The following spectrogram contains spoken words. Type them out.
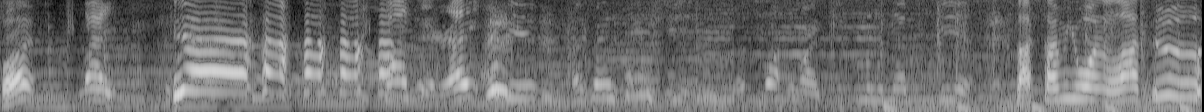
What? Mike, Yeah! content, right? I what I'm. Shit. Fuck Mike. I'm gonna nuts again. Last time you won a lot too.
